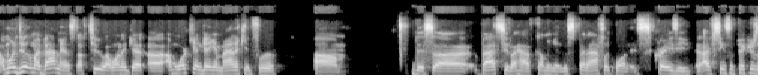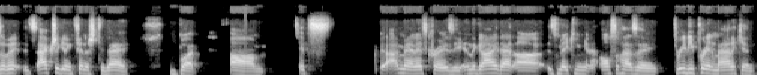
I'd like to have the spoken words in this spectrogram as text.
I want to do it with my Batman stuff too. I want to get. Uh, I'm working on getting a mannequin for um, this uh, bat suit I have coming in. This Ben Affleck one. It's crazy. I've seen some pictures of it. It's actually getting finished today, but um, it's. I man, it's crazy. And the guy that uh, is making it also has a 3D printed mannequin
